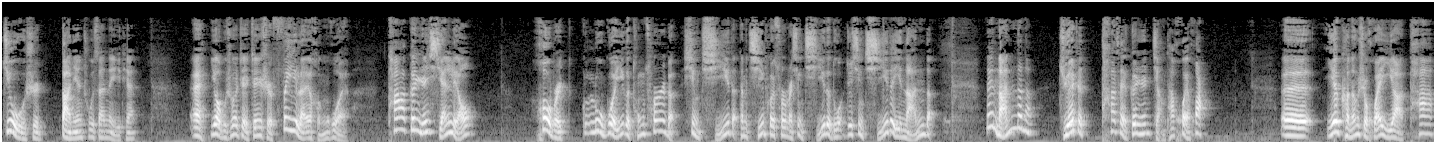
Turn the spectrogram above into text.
就是大年初三那一天，哎，要不说这真是飞来横祸呀！他跟人闲聊，后边路过一个同村的，姓齐的，他们齐坡村嘛，姓齐的多，就姓齐的一男的。那男的呢，觉着他在跟人讲他坏话，呃，也可能是怀疑啊，他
